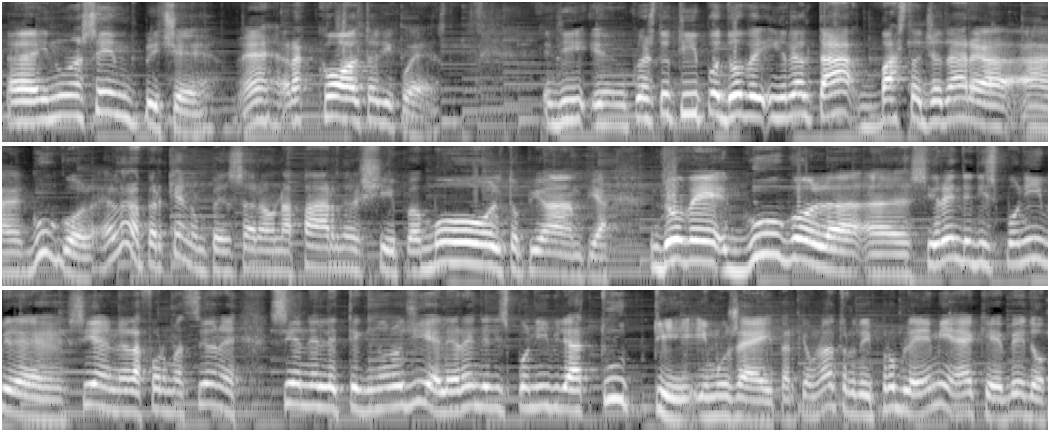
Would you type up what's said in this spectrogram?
eh, in una semplice eh, raccolta di questo di eh, questo tipo dove in realtà basta già dare a, a, Google. E allora perché non pensare a una partnership molto più ampia dove Google eh, si rende disponibile sia nella formazione sia nelle tecnologie le rende disponibili a tutti i musei perché un altro dei problemi è che vedo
